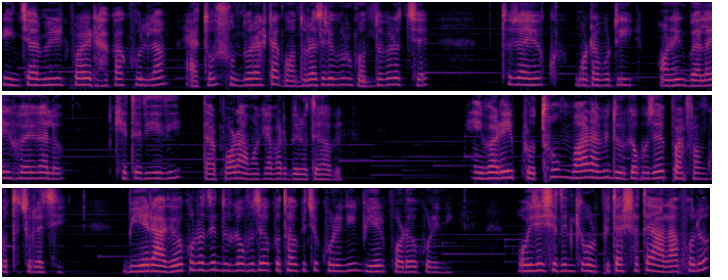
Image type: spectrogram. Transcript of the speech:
তিন চার মিনিট পরে ঢাকা খুললাম, এত সুন্দর একটা গন্ধরাজ লেবুর গন্ধ বেরোচ্ছে। তো যাই হোক, মোটামুটি অনেক বেলাই হয়ে গেল, খেতে দিয়ে দিই, তারপর আমাকে আবার বেরোতে হবে। এবারেই প্রথমবার আমি দুর্গাপুজোয় পারফর্ম করতে চলেছি। বিয়ের আগেও কোনো দিন দুর্গাপুজোয় কোথাও কিছু করিনি, বিয়ের পরেও করিনি। ওই যে সেদিনকে অর্পিতার সাথে আলাপ হলো,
